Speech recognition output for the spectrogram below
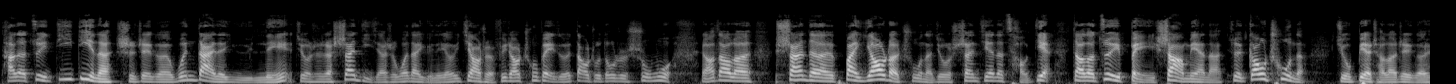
它的最低地呢是这个温带的雨林，就是在山底下是温带雨林，由于降水非常充沛，所以到处都是树木。然后到了山的半腰的处呢，就是山间的草甸。到了最北上面呢，最高处呢，就变成了这个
